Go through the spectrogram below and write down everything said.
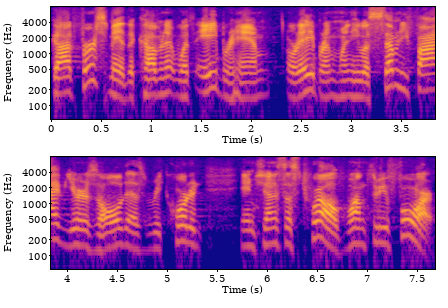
God first made the covenant with Abraham, or Abram, when he was 75 years old, as recorded in Genesis 12, 1 through 4.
